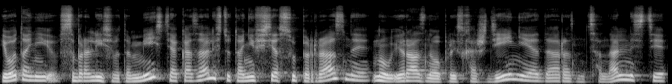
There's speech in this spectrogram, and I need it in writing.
и вот они собрались в этом месте, оказались тут, они все супер разные, ну, и разного происхождения, да, разной национальности,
